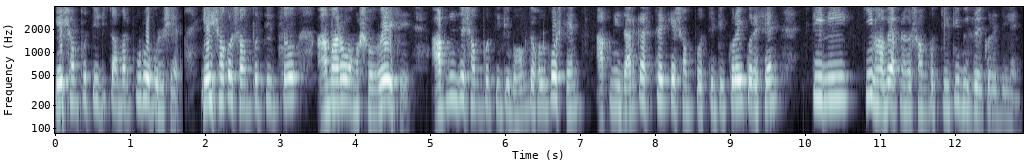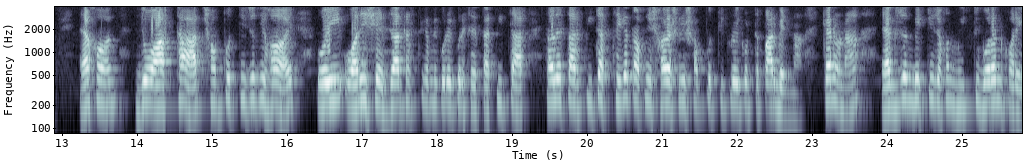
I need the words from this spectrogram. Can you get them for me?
এই সম্পত্তিটি তো আমার পূর্বপুরুষের, এই সকল সম্পত্তি তো আমারও অংশ রয়েছে। আপনি যে সম্পত্তিটি ভোগ দখল করছেন, আপনি যার কাছ থেকে সম্পত্তিটি ক্রয় করেছেন তিনি কীভাবে আপনাকে সম্পত্তিটি বিক্রয় করে দিলেন? এখন যে অর্থাৎ সম্পত্তি যদি হয়, ওই ওয়ারিশের যার কাছ থেকে আপনি ক্রয় করেছেন, তার পিতার, তাহলে তার পিতার থেকে তো আপনি সরাসরি সম্পত্তি ক্রয় করতে পারবেন না। কেননা, একজন ব্যক্তি যখন মৃত্যুবরণ করে,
